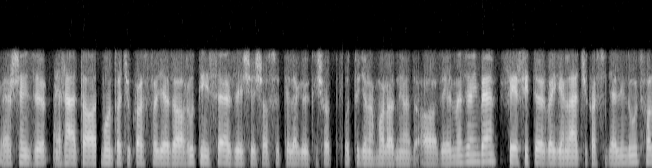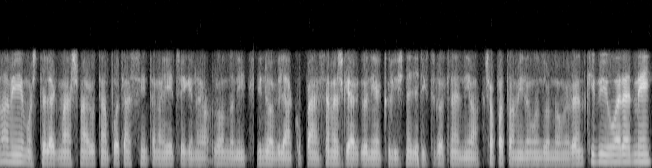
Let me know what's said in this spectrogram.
versenyző, ezáltal mondhatjuk azt, hogy ez a rutin rutínszerzés, és az, hogy tényleg ők is ott, ott tudjanak maradni az, az élmezőnyben. Férfi törve igen látjuk azt, hogy elindult valami, most tényleg más már utánpótlás szinten a hétvégén a londoni junior világkupán Szemes Gergő nélkül is negyedik tudott lenni a csapat, ami gondolom rendkívül jó eredmény.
